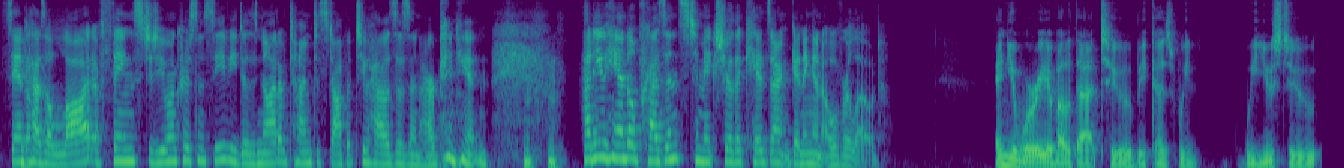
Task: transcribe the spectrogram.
Santa yeah. has a lot of things to do on Christmas Eve. He does not have time to stop at two houses, in our opinion. How do you handle presents to make sure the kids aren't getting an overload? and you worry about that too because we we used to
